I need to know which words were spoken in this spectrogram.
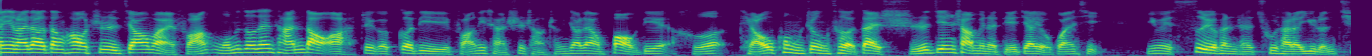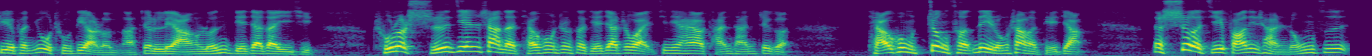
欢迎来到邓浩志教买房。我们昨天谈到啊，这个各地房地产市场成交量暴跌和调控政策在时间上面的叠加有关系。因为四月份才出台了一轮，七月份又出第二轮啊，这两轮叠加在一起，除了时间上的调控政策叠加之外，今天还要谈谈这个调控政策内容上的叠加。那涉及房地产融资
